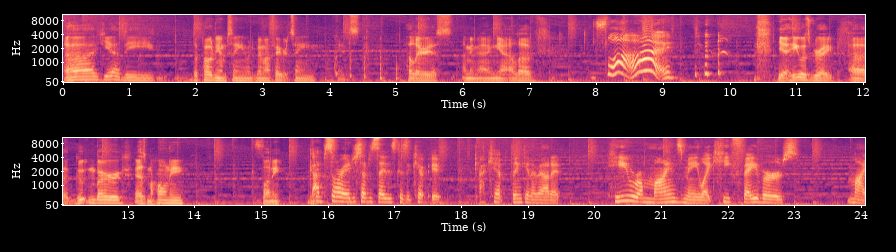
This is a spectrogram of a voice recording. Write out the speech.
Uh, yeah, the the podium scene would have been my favorite scene. It's hilarious. I mean, I, yeah, I love. Slide. Yeah, he was great. Uh, Guttenberg as Mahoney, funny. I'm sorry, I just have to say this because it kept it. I kept thinking about it. He reminds me like he favors my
